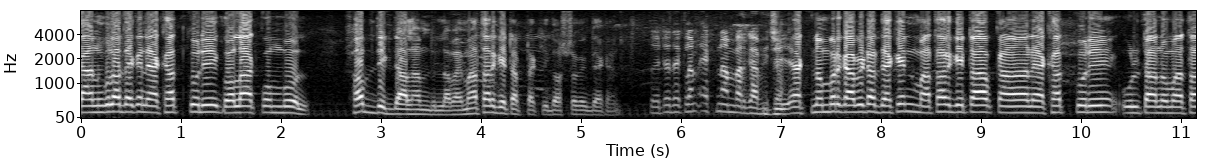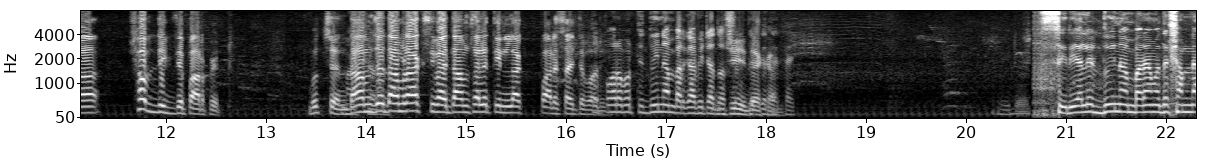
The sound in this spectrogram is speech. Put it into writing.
কানগুলা দেখেন এক হাত করে গলা কম্বল সব দিক দিয়ে আলহামদুলিল্লাহ ভাই মাথার গেট আপটা কি দর্শকে দেখেন? তো এটা দেখলাম এক নাম্বার গাভীটা। জি এক নম্বর গাভীটা দেখেন মাথার গেটআপ কান এক হাত করে উল্টানো মাথা সব দিক দিয়ে পারফেক্ট বুঝছেন? দাম যে দাম রাখছি ভাই দাম তিন লাখ পারে চাইতে পারি। পরবর্তী দুই নাম্বার গাভীটা দর্শক। দেখাই। সিরিয়ালের দুই নাম্বারে আমাদের সামনে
